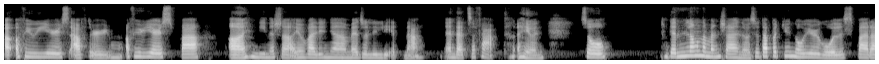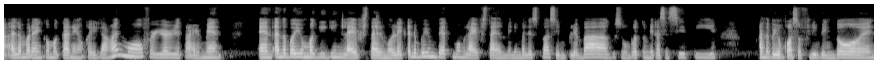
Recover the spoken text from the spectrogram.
a, a few years after, a few years pa, uh, hindi na siya, yung value niya medyo liliit na. And that's a fact. Ayun. So, Ganun lang naman siya, no? So, dapat you know your goals para alam mo rin kung magkano yung kailangan mo for your retirement. And ano ba yung magiging lifestyle mo? Like, ano ba yung bet mong lifestyle? Minimalist ba? Simple ba? Gusto mo ba tumira sa city? Ano ba yung cost of living doon?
